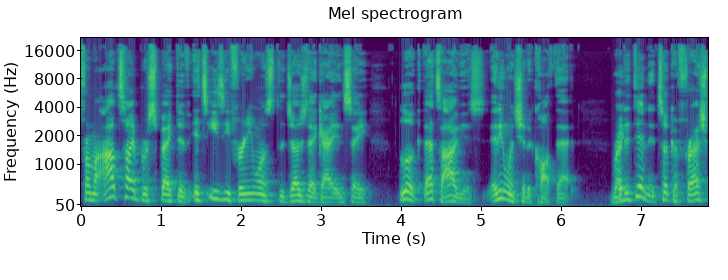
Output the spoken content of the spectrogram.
From an outside perspective, it's easy for anyone to judge that guy and say, look, that's obvious. Anyone should have caught that. Right. But it didn't. It took a fresh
